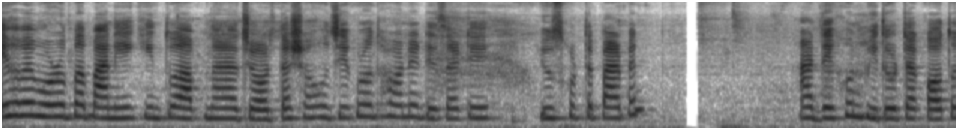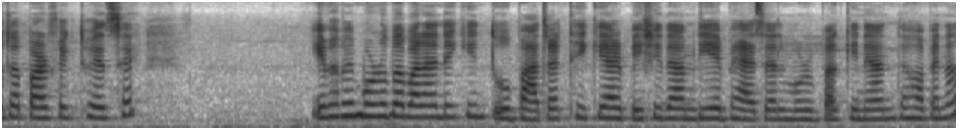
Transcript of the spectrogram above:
এভাবে মোরব্বা বানিয়ে কিন্তু আপনারা জর্দা সহ যে কোনো ধরনের ডেজার্টে ইউজ করতে পারবেন। আর দেখুন ভিতরটা কতটা পারফেক্ট হয়েছে। এভাবে মোরব্বা বানালে কিন্তু বাজার থেকে আর বেশি দাম দিয়ে ভেজাল মোরব্বা কিনে আনতে হবে না।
